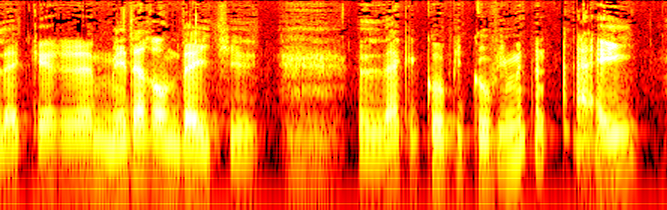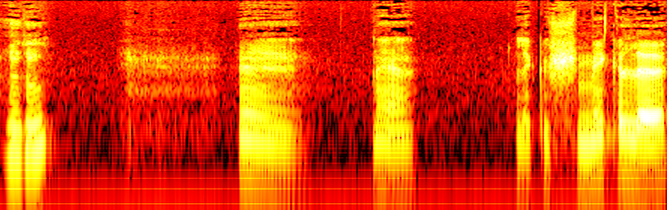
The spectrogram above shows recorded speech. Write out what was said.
Lekker uh, middagontbijtje. Lekker kopje koffie met een ei. uh, nou ja, lekker smikkelen.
